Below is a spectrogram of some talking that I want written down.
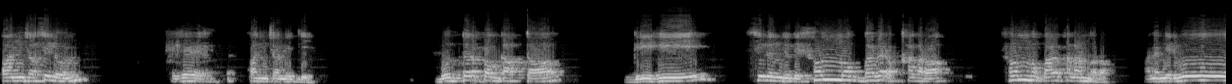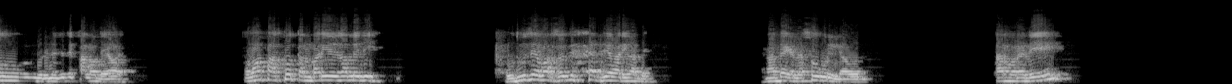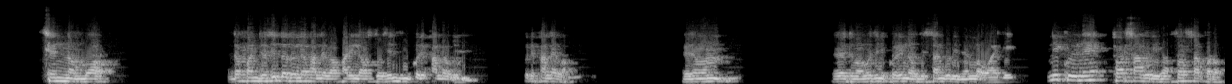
পঞ্চশীলন যে পঞ্চনীতি। বুদ্ধর প্রজ্ঞাপ্ত গৃহী ছিলেন যদি সম্যক ভাবে রক্ষা করো সম্যক ভাবে পালন করো মানে নির্ভুল যদি ফালো দেয় হয়। তোমার পাসপোর্ট তান বাড়ি যাবে দি। শুধু যে বাস যে বাড়ি বাদে। না দেখলে সগুরি লাভ। তারপরে দি চেন নম্বর পঞ্চশীল দলে ফালে বা পারিলে অষ্টশীল করে ফালো করে ফালে বা। যেমন তোমার বুঝি করে না স্থান করি না, লওয়াই দিই নি করি নে, চর্চা করিবা চর্চা করো।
